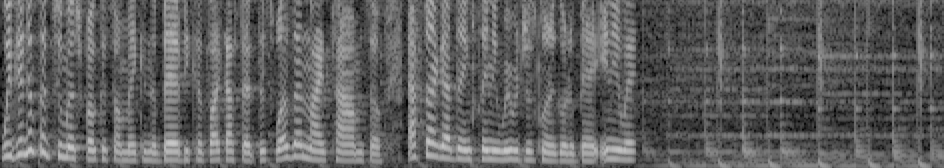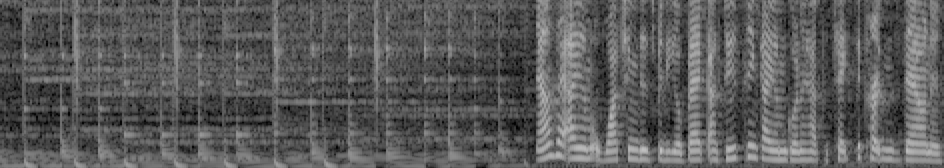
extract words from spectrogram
We didn't put too much focus on making the bed because like I said, this was at nighttime. So after I got done cleaning, we were just going to go to bed anyway. Now that I am watching this video back, I do think I am going to have to take the curtains down and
